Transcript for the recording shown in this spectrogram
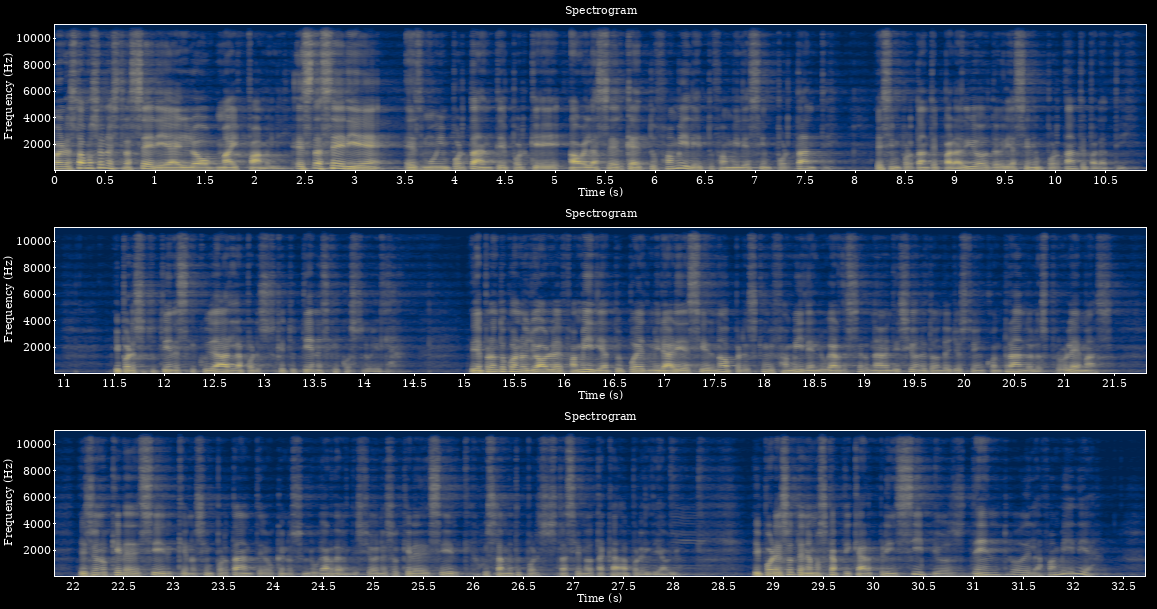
Bueno, estamos en nuestra serie I Love My Family. Esta serie es muy importante porque habla acerca de tu familia y tu familia es importante. Es importante para Dios, debería ser importante para ti. Y por eso tú tienes que cuidarla, por eso es que tú tienes que construirla. Y de pronto cuando yo hablo de familia, tú puedes mirar y decir, no, pero es que mi familia en lugar de ser una bendición es donde yo estoy encontrando los problemas. Y eso no quiere decir que no es importante o que no es un lugar de bendición. Eso quiere decir que justamente por eso está siendo atacada por el diablo. Y por eso tenemos que aplicar principios dentro de la familia.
